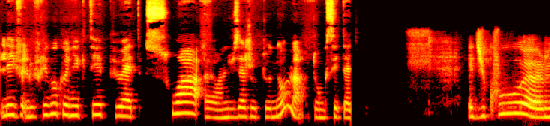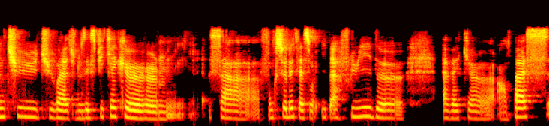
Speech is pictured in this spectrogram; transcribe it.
le frigo connecté peut être soit euh, en usage autonome, donc c'est à et du coup, euh, tu, tu, voilà, tu nous expliquais que ça fonctionnait de façon hyper fluide avec un pass,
